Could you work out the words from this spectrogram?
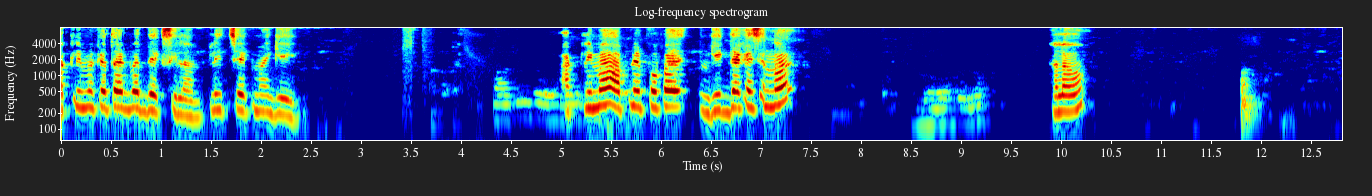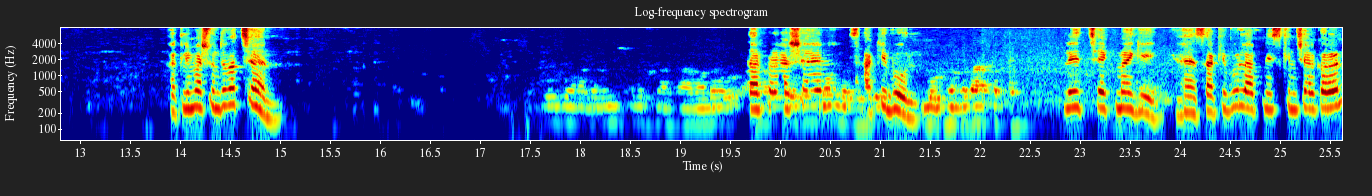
আকলিমাকে তো একবার দেখছিলাম। Please check my gig Aklima, আপনি প্রোফাইল গিগ দেখাইছেন না? হ্যালো আকলিমা, শুনতে পাচ্ছেন? তারপর আসেন Sakibul. Please check my gig হ্যাঁ সাকিবুল, আপনি স্ক্রিন শেয়ার করেন।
